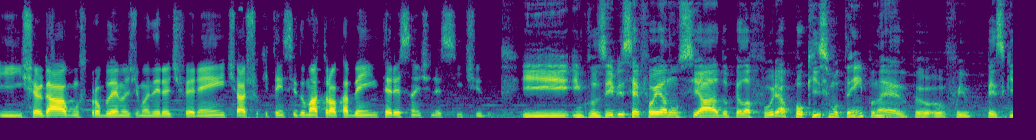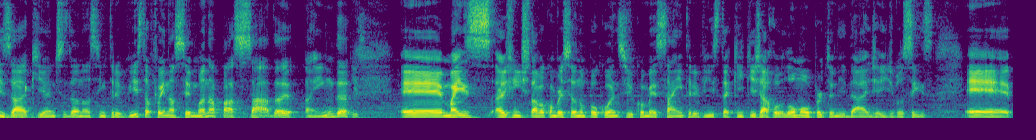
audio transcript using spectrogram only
e enxergar alguns problemas de maneira diferente. Acho que tem sido uma troca bem interessante nesse sentido. E, inclusive, você foi anunciado pela Fúria há pouquíssimo tempo, né? Eu fui pesquisar aqui antes da nossa entrevista, foi na semana passada ainda. Isso. É, mas a gente estava conversando um pouco antes de começar a entrevista aqui, que já rolou uma oportunidade aí de vocês é,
